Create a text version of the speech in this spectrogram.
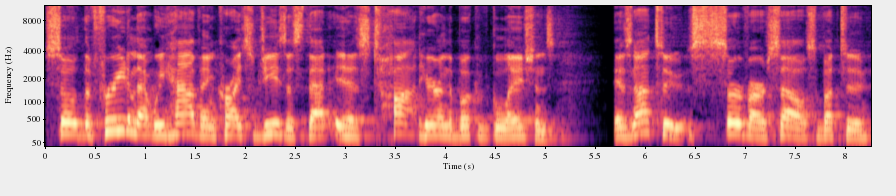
So, the freedom that we have in Christ Jesus that is taught here in the book of Galatians is not to serve ourselves, but to,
